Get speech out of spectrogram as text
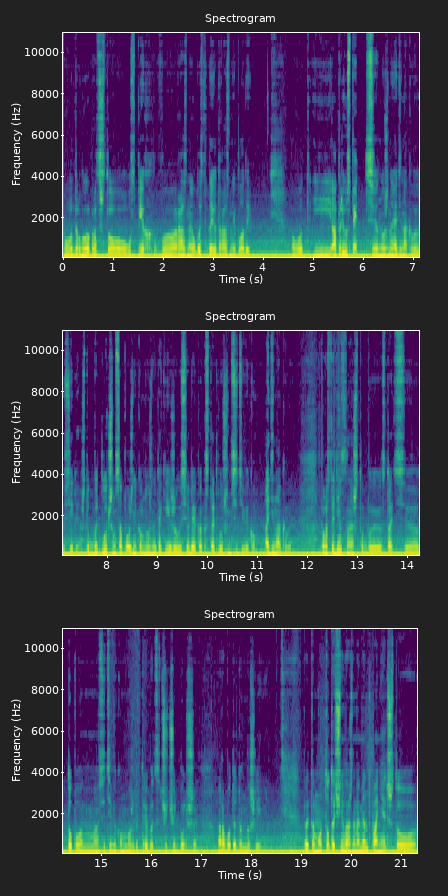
Вот. Другой вопрос, что успех в разной области дает разные плоды. Вот. И, а преуспеть нужны одинаковые усилия. Чтобы быть лучшим сапожником, нужны такие же усилия, как стать лучшим сетевиком. Одинаковые. Просто единственное, чтобы стать э, топовым сетевиком, может быть, требуется чуть-чуть больше работы над мышлением. Поэтому тут очень важный момент понять, что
